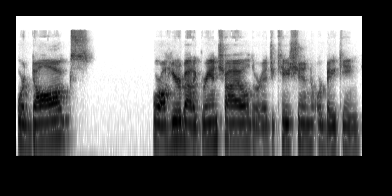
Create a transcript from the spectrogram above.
or dogs, or I'll hear about a grandchild or education or baking.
